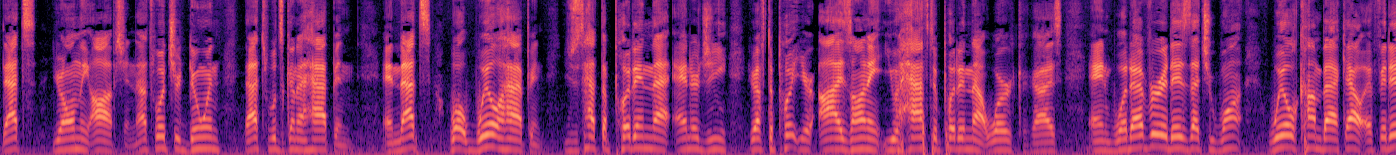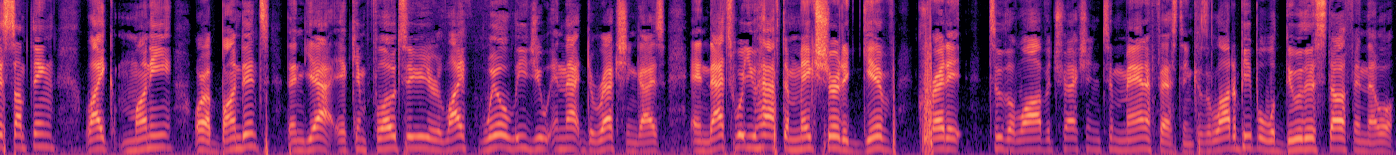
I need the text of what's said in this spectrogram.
That's your only option. That's what you're doing. That's what's going to happen. And that's what will happen. You just have to put in that energy. You have to put your eyes on it. You have to put in that work, guys. And whatever it is that you want will come back out. If it is something like money or abundance, then yeah, it can flow to you. Your life will lead you in that direction, guys. And that's where you have to make sure to give credit to the law of attraction to manifesting because a lot of people will do this stuff and they'll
